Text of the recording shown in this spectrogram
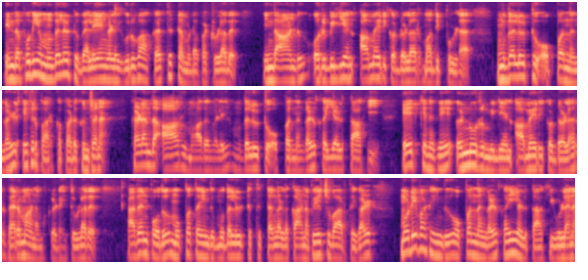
இந்த புதிய முதலீட்டு வலயங்களை உருவாக்க திட்டமிடப்பட்டுள்ளது. இந்த ஆண்டு ஒரு பில்லியன் அமெரிக்க டாலர் மதிப்புள்ள முதலீட்டு ஒப்பந்தங்கள் எதிர்பார்க்கப்படுகின்றன. கடந்த ஆறு மாதங்களில் முதலீட்டு ஒப்பந்தங்கள் கையெழுத்தாகி ஏற்கனவே எண்ணூறு மில்லியன் அமெரிக்க டாலர் வருமானம் கிடைத்துள்ளது. அதன்போது முப்பத்தைந்து முதலீட்டு திட்டங்களுக்கான பேச்சுவார்த்தைகள் முடிவடைந்து ஒப்பந்தங்கள் கையெழுத்தாகியுள்ளன.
